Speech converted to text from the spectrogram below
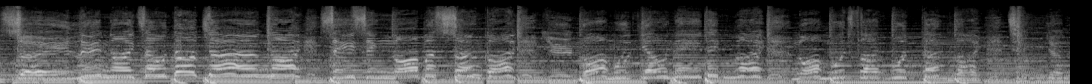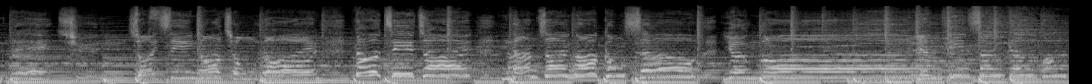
谁恋爱就？相爱，死性我不想改。如我没有你的爱，我没法活得来。情人的存在是我从来都自在，难在我拱手让爱。人天生根本。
